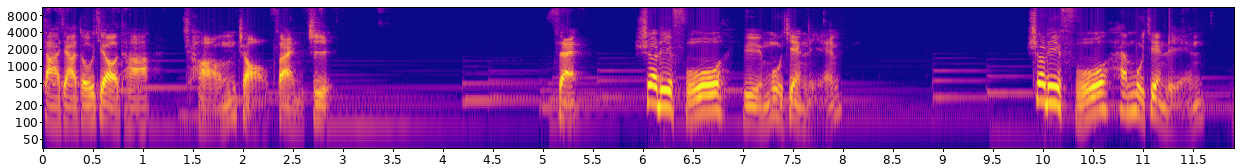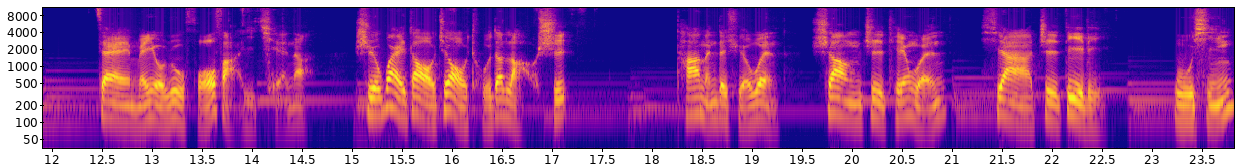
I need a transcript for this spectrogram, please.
大家都叫他长爪范志。三，舍利弗与目犍连。舍利弗和目犍连，在没有入佛法以前呢，是外道教徒的老师。他们的学问上至天文，下至地理，五行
